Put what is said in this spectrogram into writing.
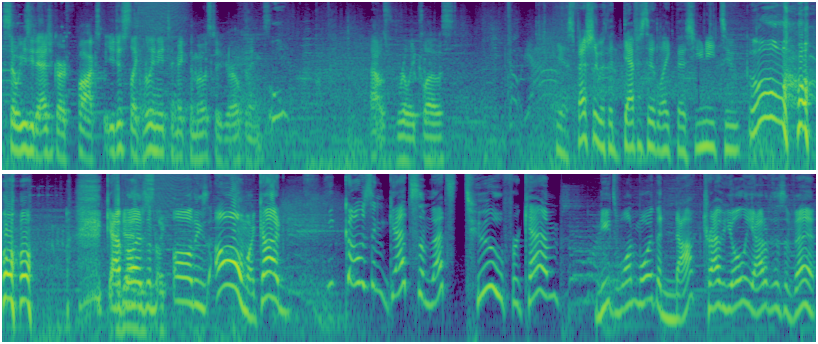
so easy to edgeguard Fox, but you just like really need to make the most of your openings. That was really close. Yeah, especially with a deficit like this, you need to ooh capitalize on like- all these. Oh my god, he goes and gets them. That's two for Chem. Needs one more than knock Travioli out of this event.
